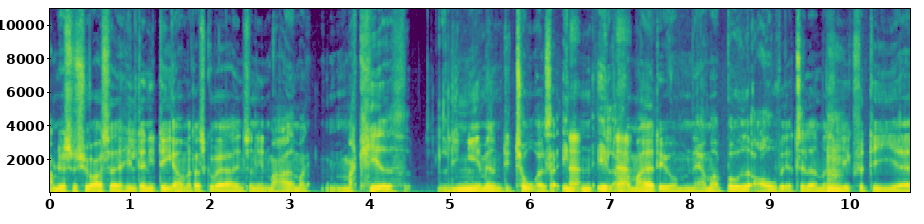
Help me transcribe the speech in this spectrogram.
Jamen, jeg synes jo også, at hele den idé om, at der skulle være en sådan en meget markeret linje mellem de to, altså enten ja. eller. Ja. For mig er det jo nærmere både og, vil jeg tillade mig at sige, mm. ikke? fordi uh,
